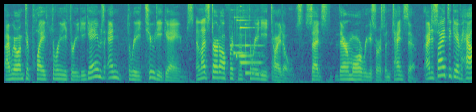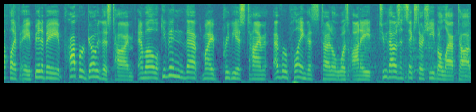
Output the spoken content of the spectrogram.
I'm going to play three 3D games and three 2D games. And let's start off with the 3D titles, since they're more resource intensive. I decided to give Half-Life a bit of a proper go this time, and well, given that my previous time ever playing this title was on a 2006 Toshiba laptop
